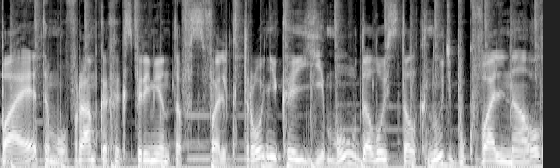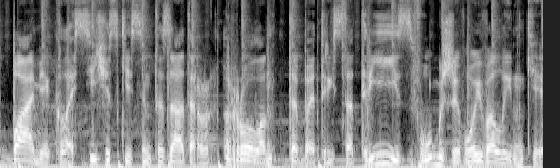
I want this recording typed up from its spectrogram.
Поэтому в рамках экспериментов с фольктроникой ему удалось столкнуть буквально лбами классический синтезатор Roland TB303 и звук живой волынки.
